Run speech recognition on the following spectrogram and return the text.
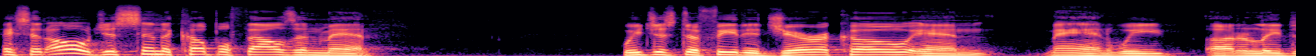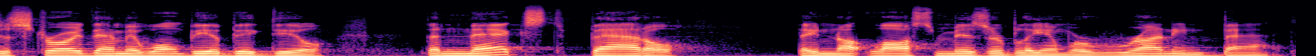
They said, oh, just send a couple thousand men. We just defeated Jericho, and man, we utterly destroyed them. It won't be a big deal. The next battle they not lost miserably and were running back.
